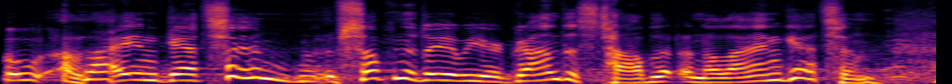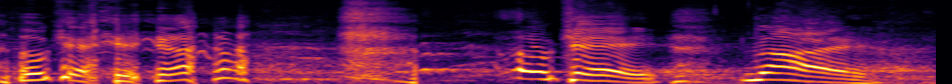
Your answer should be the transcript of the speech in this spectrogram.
Oh, a lion gets him? Something to do with your grandest tablet and a lion gets him. Okay. okay. Now,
